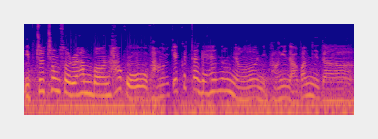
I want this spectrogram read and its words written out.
입주 청소를 한번 하고 방을 깨끗하게 해놓으면 이 방이 나갑니다.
